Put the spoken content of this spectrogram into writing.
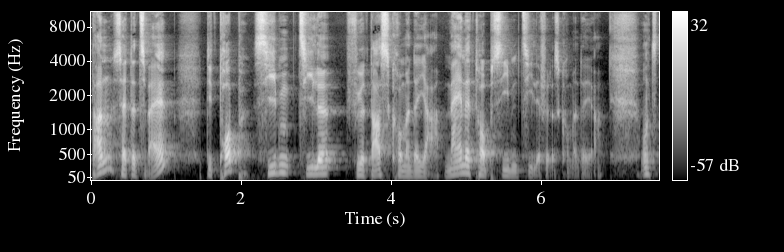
Dann Seite 2, die Top 7 Ziele für das kommende Jahr. Meine Top 7 Ziele für das kommende Jahr. Und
